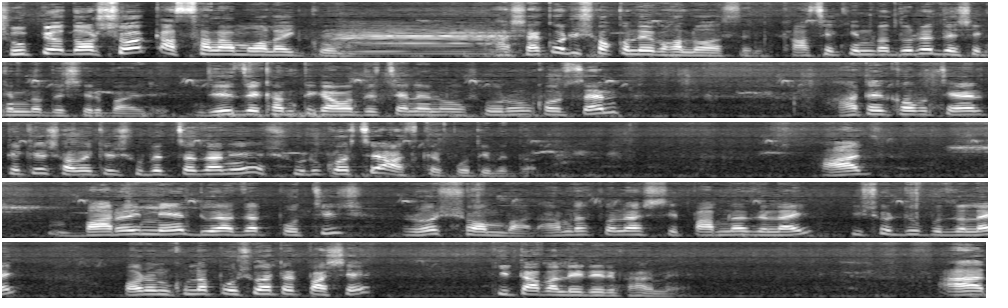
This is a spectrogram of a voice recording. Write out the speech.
সুপ্রিয় দর্শক, আসসালামু আলাইকুম। আশা করি সকলে ভালো আছেন, কাছে কিংবা দূরে, দেশে কিংবা দেশের বাইরে। যে যেখান থেকে আমাদের চ্যানেল অংশগ্রহণ করছেন, হাটের খবর চ্যানেল থেকে সবাইকে শুভেচ্ছা জানিয়ে শুরু করছে আজকের প্রতিবেদন। আজ বারোই মে দু হাজার পঁচিশ, রোজ সোমবার। আমরা চলে আসছি পাবনা জেলায়, ঈশ্বরদী উপজেলায়, অরণখোলা পশুহাটের পাশে কিতাবালি ডেয়ারি ফার্মে। আর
